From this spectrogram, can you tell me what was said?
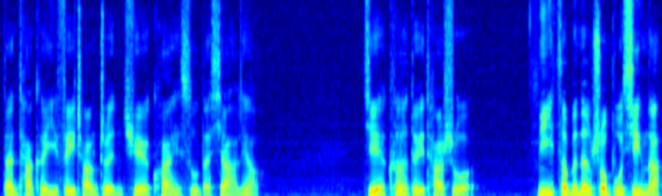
但他可以非常准确、快速的下料。杰克对他说：“你怎么能说不信呢？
